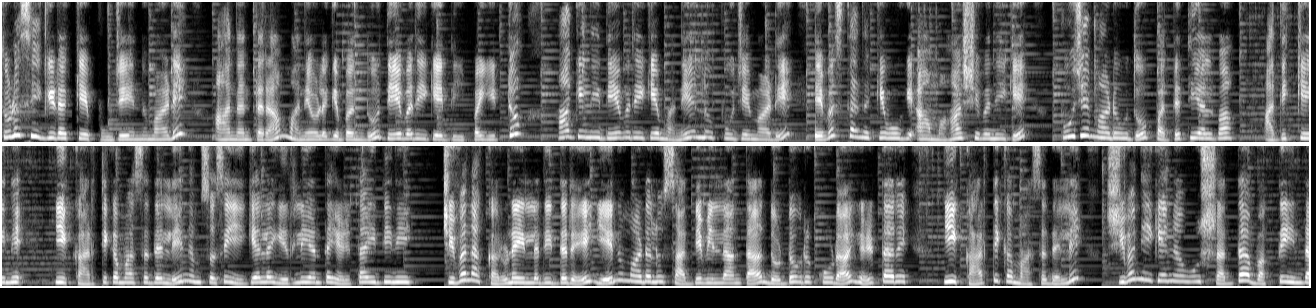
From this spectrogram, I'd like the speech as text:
ತುಳಸಿ ಗಿಡಕ್ಕೆ ಪೂಜೆಯನ್ನು ಮಾಡಿ, ಆ ನಂತರ ಮನೆಯೊಳಗೆ ಬಂದು ದೇವರಿಗೆ ದೀಪ ಇಟ್ಟು ಹಾಗೇನೇ ದೇವರಿಗೆ ಮನೆಯಲ್ಲೂ ಪೂಜೆ ಮಾಡಿ ದೇವಸ್ಥಾನಕ್ಕೆ ಹೋಗಿ ಆ ಮಹಾಶಿವನಿಗೆ ಪೂಜೆ ಮಾಡುವುದು ಪದ್ಧತಿ ಅಲ್ವಾ? ಅದಕ್ಕೇನೆ. ಈ ಕಾರ್ತಿಕ ಮಾಸದಲ್ಲಿ ನಮ್ ಸೊಸೆ ಈಗೆಲ್ಲ ಇರ್ಲಿ ಅಂತ ಹೇಳ್ತಾ ಇದ್ದೀನಿ. ಶಿವನ ಕರುಣೆ ಇಲ್ಲದಿದ್ದರೆ ಏನು ಮಾಡಲು ಸಾಧ್ಯವಿಲ್ಲ ಅಂತ ದೊಡ್ಡವರು ಕೂಡ ಹೇಳ್ತಾರೆ. ಈ ಕಾರ್ತಿಕ ಮಾಸದಲ್ಲಿ ಶಿವನಿಗೆ ನಾವು ಶ್ರದ್ಧಾ ಭಕ್ತಿಯಿಂದ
